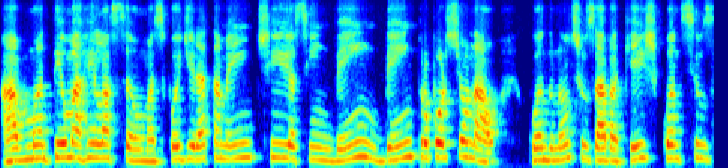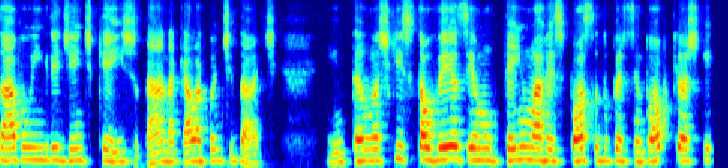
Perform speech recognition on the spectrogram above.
a manter uma relação, mas foi diretamente assim bem bem proporcional quando não se usava queijo, quando se usava o ingrediente queijo, tá? Naquela quantidade. Então, acho que isso talvez eu não tenha uma resposta do percentual, porque eu acho que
